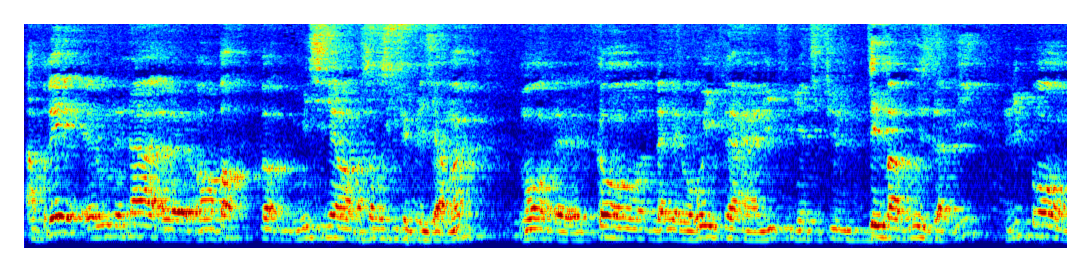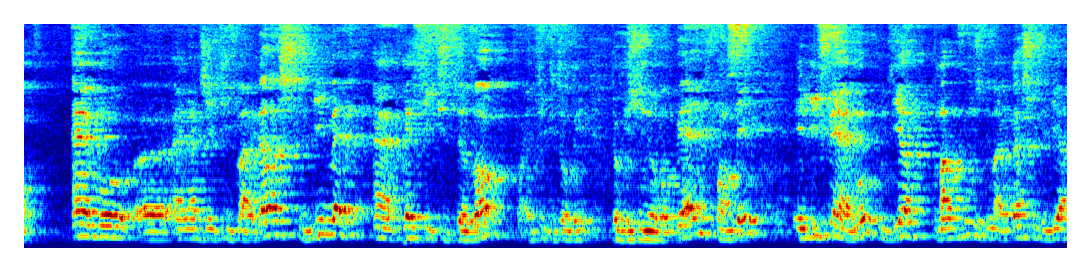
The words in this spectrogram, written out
Après, euh, on a, euh, en part, en passant parce qu'il fait plaisir à moi, bon, euh, quand Daniel il fait un livre qui s'intitule de la vie, lui prend un mot, euh, un adjectif malgache, lui mettre un préfixe devant, enfin un préfixe d'origine européenne, français, et lui fait un mot pour dire mavouz malgache, il veut dire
